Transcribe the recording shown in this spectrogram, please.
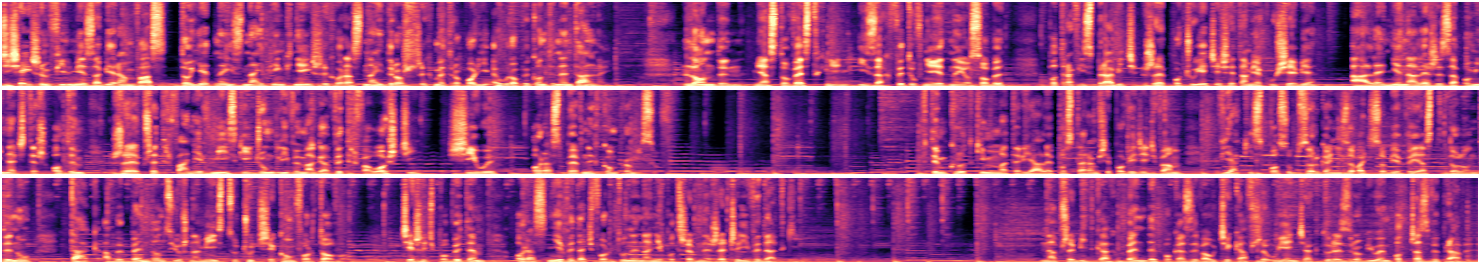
dzisiejszym filmie zabieram Was do jednej z najpiękniejszych oraz najdroższych metropolii Europy kontynentalnej. Londyn, miasto westchnień i zachwytów niejednej osoby, potrafi sprawić, że poczujecie się tam jak u siebie, ale nie należy zapominać też o tym, że przetrwanie w miejskiej dżungli wymaga wytrwałości, siły oraz pewnych kompromisów. Tym krótkim materiale postaram się powiedzieć Wam, w jaki sposób zorganizować sobie wyjazd do Londynu, tak aby będąc już na miejscu czuć się komfortowo, cieszyć pobytem oraz nie wydać fortuny na niepotrzebne rzeczy i wydatki. Na przebitkach będę pokazywał ciekawsze ujęcia, które zrobiłem podczas wyprawy.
